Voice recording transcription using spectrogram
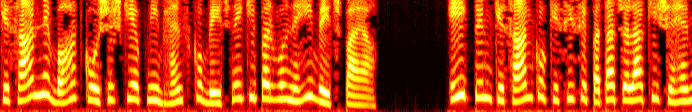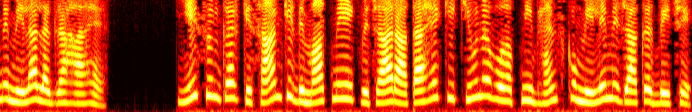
किसान ने बहुत कोशिश की अपनी भैंस को बेचने की, पर वो नहीं बेच पाया। एक दिन किसान को किसी से पता चला कि शहर में मेला लग रहा है। ये सुनकर किसान के दिमाग में एक विचार आता है कि क्यों न वो अपनी भैंस को मेले में जाकर बेचे।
